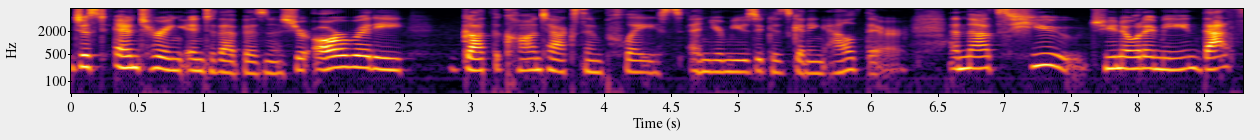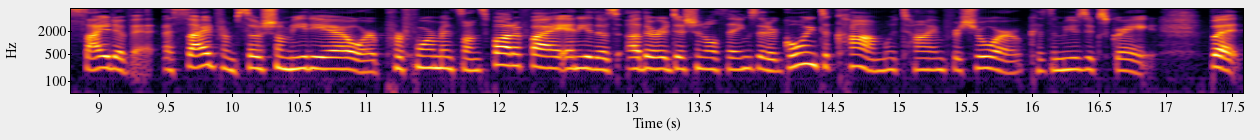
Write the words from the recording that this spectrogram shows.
just entering into that business. You're already got the contacts in place and your music is getting out there. And that's huge. You know what I mean? That side of it, aside from social media or performance on Spotify, any of those other additional things that are going to come with time for sure, because the music's great. But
